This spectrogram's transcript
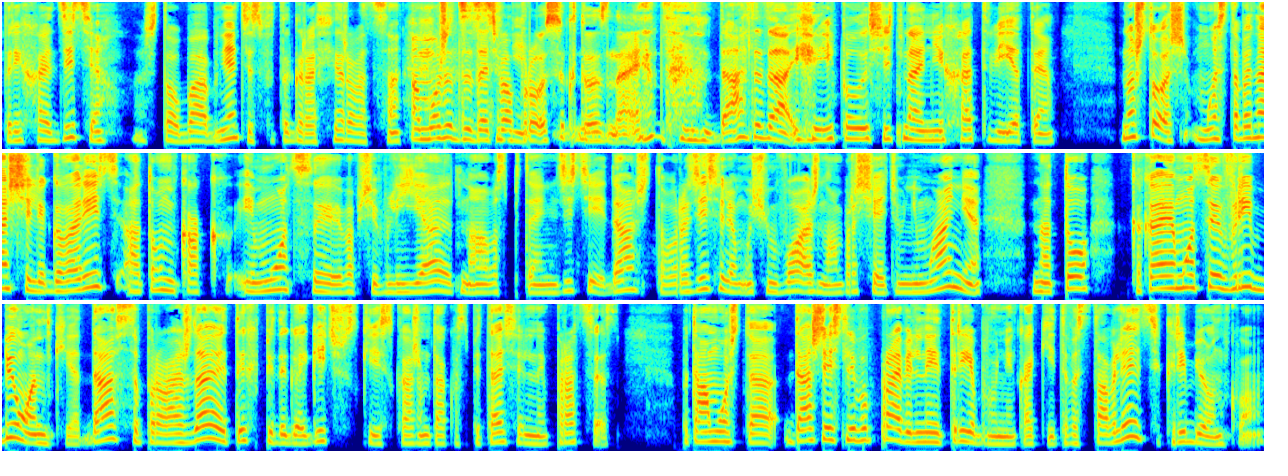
приходите, чтобы обнять и сфотографироваться. А может задать вопросы, кто знает. Да-да-да, и получить на них ответы. Ну что ж, мы с тобой начали говорить о том, как эмоции вообще влияют на воспитание детей, да, что родителям очень важно обращать внимание на то, какая эмоция в ребенке, да, сопровождает их педагогический, скажем так, воспитательный процесс. Потому что даже если вы правильные требования какие-то выставляете к ребенку,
